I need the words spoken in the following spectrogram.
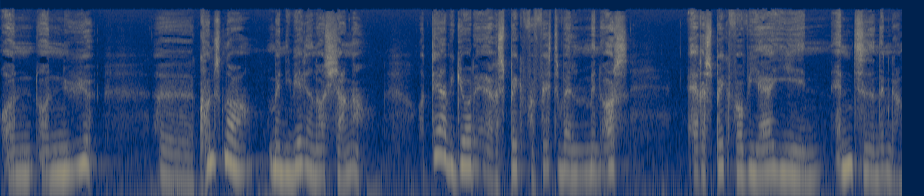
og, og nye øh, kunstnere, men i virkeligheden også genre. Og det har vi gjort af respekt for festivalen, men også af respekt for, at vi er i en anden tid end dengang.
